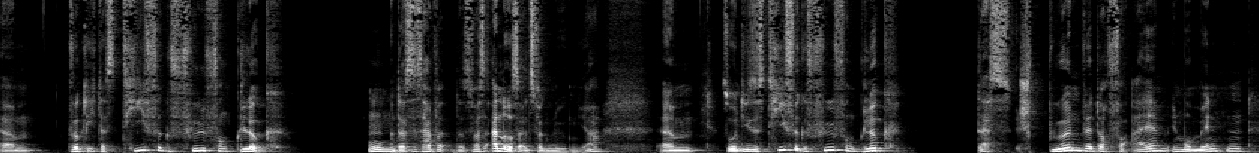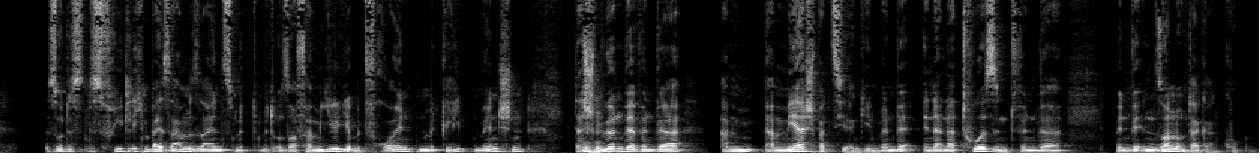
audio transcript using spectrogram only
ähm, wirklich das tiefe Gefühl von Glück. Mhm. Und das ist halt das ist was anderes als Vergnügen, ja. Ähm, so, und dieses tiefe Gefühl von Glück, das spüren wir doch vor allem in Momenten so des, des friedlichen Beisammenseins mit, mit unserer Familie, mit Freunden, mit geliebten Menschen. Das Mhm. spüren wir, wenn wir am, am Meer spazieren gehen, wenn wir in der Natur sind, wenn wir, wenn wir in den Sonnenuntergang gucken.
